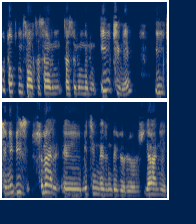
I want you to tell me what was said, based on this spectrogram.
Bu toplumsal tasarım, tasarımların ilkini ilkini biz Sümer e, metinlerinde görüyoruz. Yani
